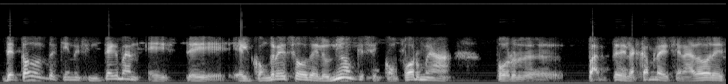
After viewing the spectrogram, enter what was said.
de todos de quienes integran este el Congreso de la Unión que se conforma por parte de la Cámara de Senadores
